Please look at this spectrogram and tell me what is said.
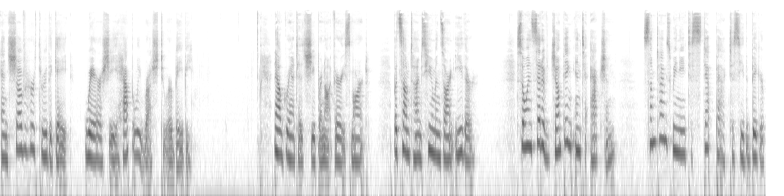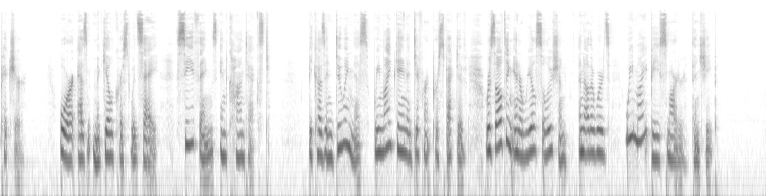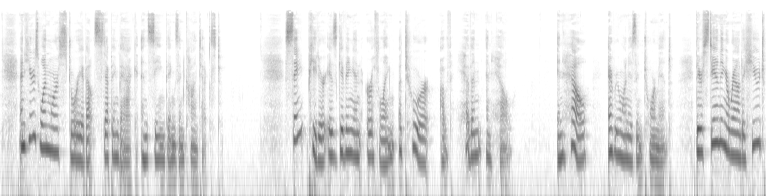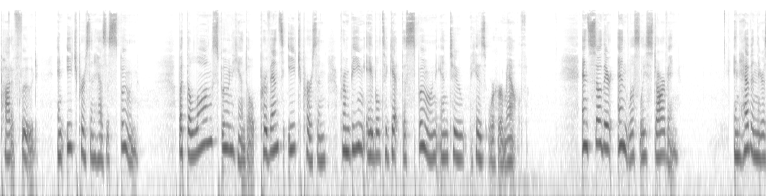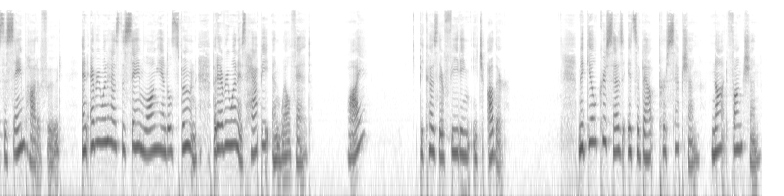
and shove her through the gate, where she happily rushed to her baby. Now, granted, sheep are not very smart, but sometimes humans aren't either. So instead of jumping into action, sometimes we need to step back to see the bigger picture or as McGilchrist would say, see things in context. Because in doing this, we might gain a different perspective, resulting in a real solution. In other words, we might be smarter than sheep. And here's one more story about stepping back and seeing things in context. St. Peter is giving an earthling a tour of heaven and hell. In hell, everyone is in torment. They're standing around a huge pot of food, and each person has a spoon. But the long spoon handle prevents each person from being able to get the spoon into his or her mouth. And so they're endlessly starving. In heaven, there's the same pot of food, and everyone has the same long handled spoon, but everyone is happy and well fed. Why? Because they're feeding each other. McGilchrist says it's about perception, not function,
